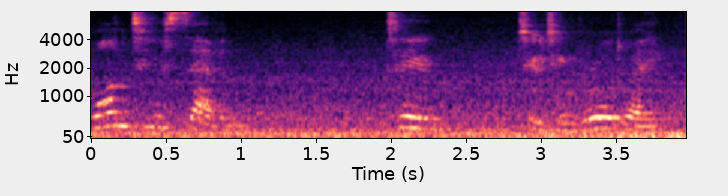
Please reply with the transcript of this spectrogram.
127 to Tooting Broadway.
